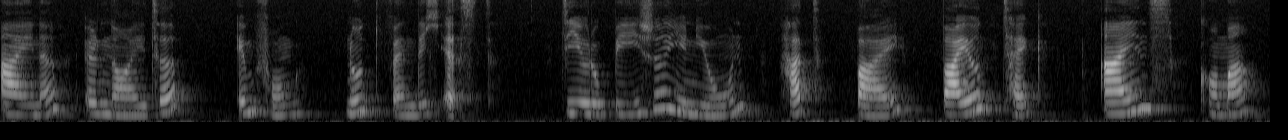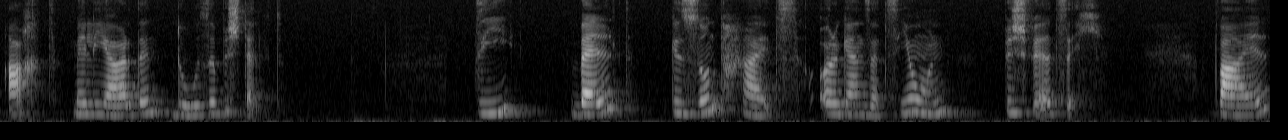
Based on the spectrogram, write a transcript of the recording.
eine erneute Impfung notwendig ist. Die Europäische Union hat bei BioNTech 1,8 Milliarden Dosen bestellt. Die Weltgesundheitsorganisation beschwert sich, weil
